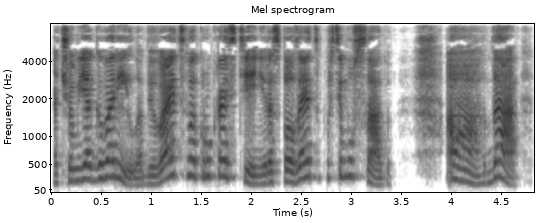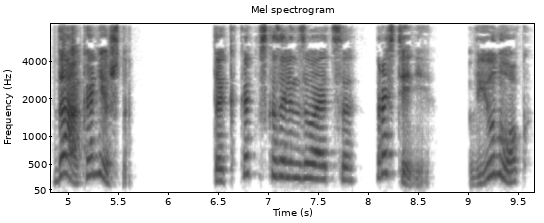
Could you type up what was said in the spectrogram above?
О чем я говорил, обивается вокруг растений, расползается по всему саду. А, да, да, конечно. Так как вы сказали, называется растение? Вьюнок.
